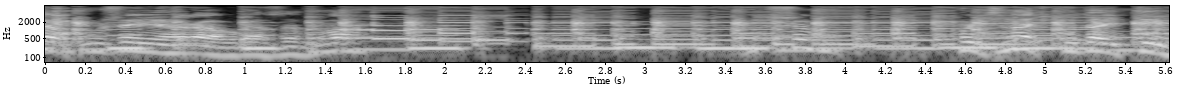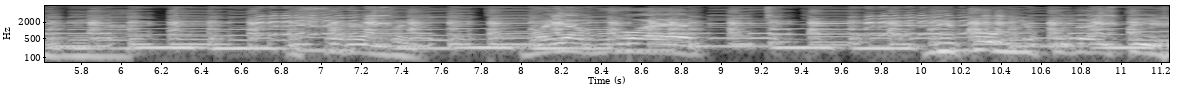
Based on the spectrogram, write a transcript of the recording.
Я вже грав раза два. Ну, щоб хоч знати, куди йти, блін. І що робити. Бо я буває не помню, куди йти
